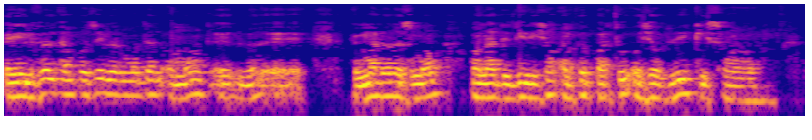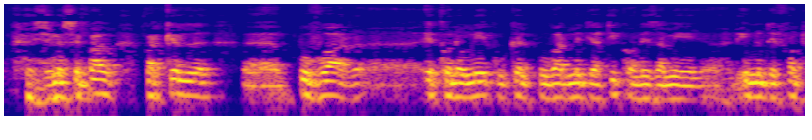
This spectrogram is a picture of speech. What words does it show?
Et ils veulent imposer leur modèle au monde. Et, et malheureusement, on a des dirigeants un peu partout aujourd'hui qui sont je ne sais pas par quel euh, pouvoir euh, économique ou quel pouvoir médiatique on les a mis. Euh, ils ne défendent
